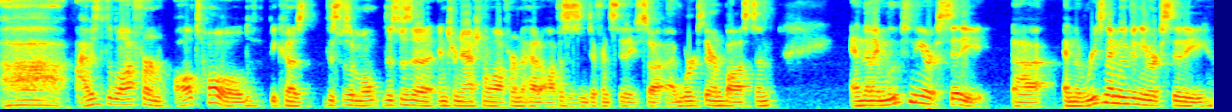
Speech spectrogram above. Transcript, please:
Uh, I was at the law firm all told because this was a this was an international law firm that had offices in different cities. So I worked there in Boston, and then I moved to New York City. Uh, and the reason I moved to New York City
